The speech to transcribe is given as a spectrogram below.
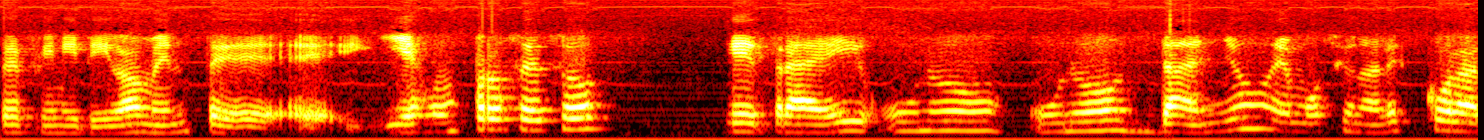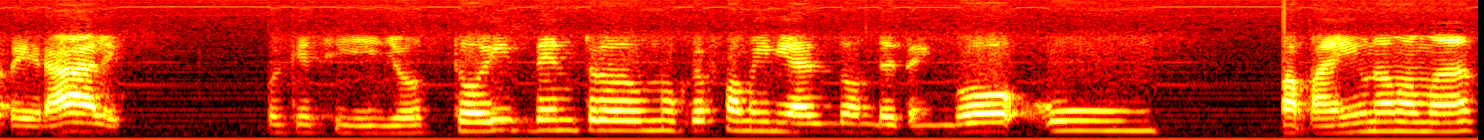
definitivamente. Eh, y es un proceso que trae unos, unos daños emocionales colaterales. Porque si yo estoy dentro de un núcleo familiar donde tengo un papá y una mamá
